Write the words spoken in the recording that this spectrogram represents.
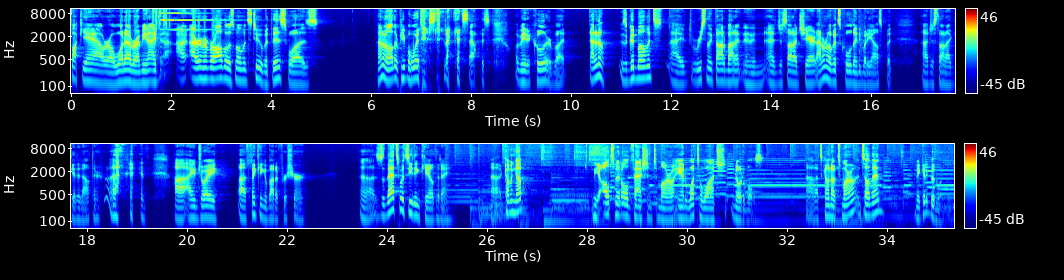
fuck yeah or a whatever. I mean, I, I, I remember all those moments too, but this was, I don't know, other people witnessed it. I guess that was what made it cooler. But I don't know. It was a good moment. I recently thought about it and I just thought I'd share it. I don't know if it's cool to anybody else, but I just thought I'd get it out there. and, uh, I enjoy uh, thinking about it for sure. Uh, so that's what's eating kale today. Uh, coming up, the ultimate old fashioned tomorrow and what to watch notables. Uh, that's coming up tomorrow. Until then, make it a good one.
